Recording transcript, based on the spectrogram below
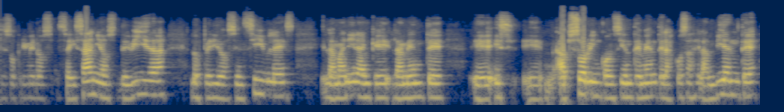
esos primeros seis años de vida, los periodos sensibles, la manera en que la mente absorbe inconscientemente las cosas del ambiente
